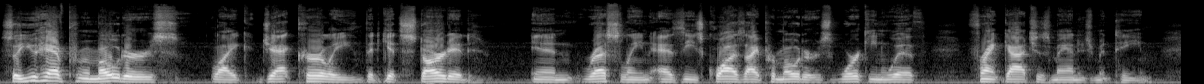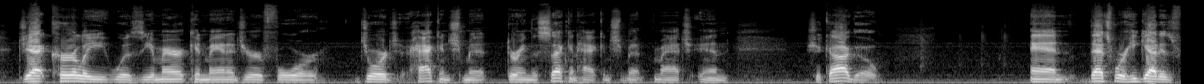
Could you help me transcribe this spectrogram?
So you have promoters like Jack Curley that get started in wrestling as these quasi promoters working with Frank Gotch's management team. Jack Curley was the American manager for George Hackenschmidt during the second Hackenschmidt match in Chicago. And that's where he got his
